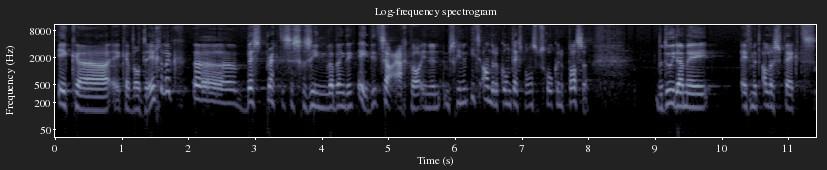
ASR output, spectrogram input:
Ik, uh, ik heb wel degelijk best practices gezien waarbij ik denk, hé, hey, dit zou eigenlijk wel in een misschien een iets andere context bij ons op school kunnen passen. Bedoel je daarmee, even met alle respect,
